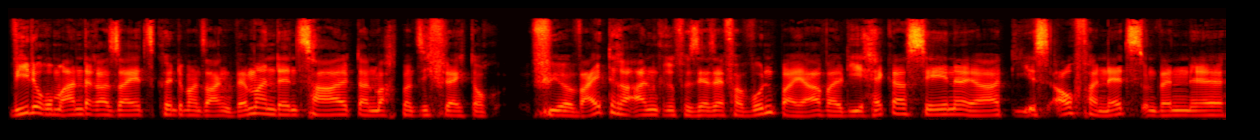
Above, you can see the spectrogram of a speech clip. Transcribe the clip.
Wiederum andererseits könnte man sagen, wenn man denn zahlt, dann macht man sich vielleicht doch für weitere Angriffe sehr, sehr verwundbar, ja, weil die Hacker-Szene, ja, die ist auch vernetzt und wenn äh,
